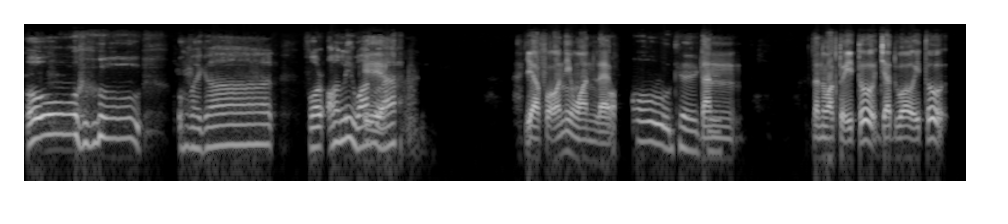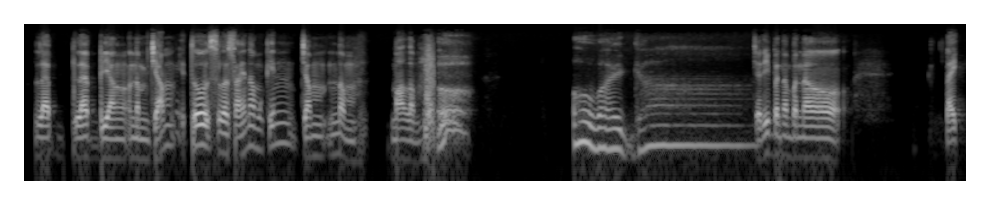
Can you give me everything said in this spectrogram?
Oh, oh my God. For only one Iya. lab. Ya, for only one lab. Oh, oke, oke. Dan dan waktu itu jadwal itu lab lab yang 6 jam itu selesainya mungkin jam 6 malam. Oh my God. Jadi benar-benar like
